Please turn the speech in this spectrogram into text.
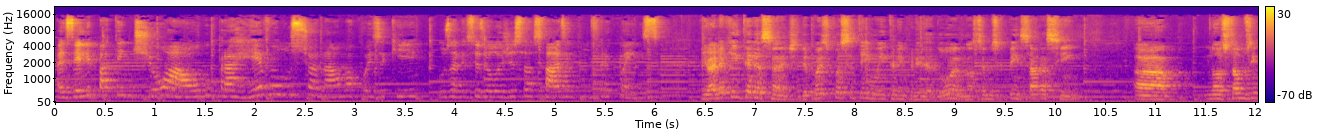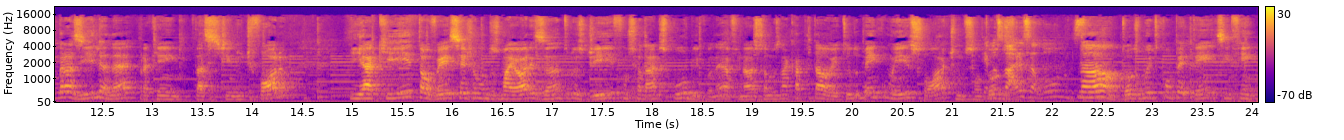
mas ele patenteou algo para revolucionar uma coisa que os anestesiologistas fazem com frequência. E olha que interessante, depois que você tem um intraempreendedor, nós temos que pensar assim. Uh, nós estamos em Brasília, né? Para quem está assistindo de fora. E aqui talvez seja um dos maiores antros de funcionários públicos, né? Afinal, estamos na capital. E tudo bem com isso, ótimo. São Temos todos... vários alunos? Não, todos muito competentes, enfim.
